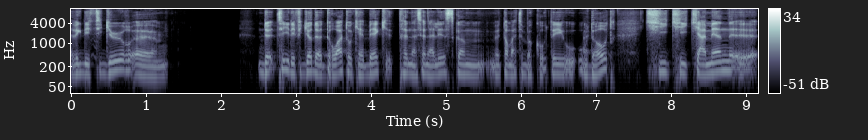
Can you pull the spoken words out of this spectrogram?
avec des figures. euh, de, il y a des figures de droite au Québec très nationalistes comme, mettons, Mathieu Bocoté ou, ou d'autres, qui, qui, qui amènent. euh,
